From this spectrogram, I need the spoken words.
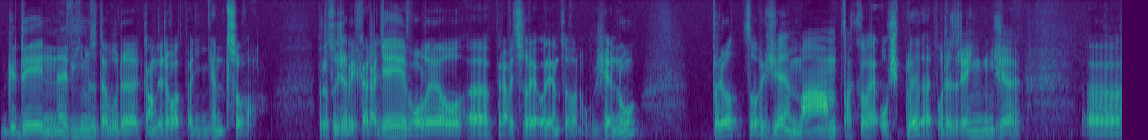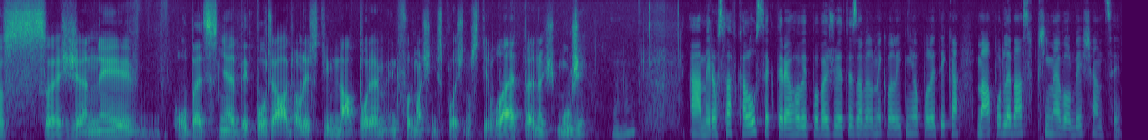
kdy nevím, zda bude kandidovat paní Němcová protože bych raději volil eh, pravicově orientovanou ženu, protože mám takové ošklivé podezření, že eh, se ženy obecně vypořádaly s tím náporem informační společnosti lépe než muži. Mhm. A Miroslav Kalousek, kterého vy považujete za velmi kvalitního politika, má podle vás v přímé volbě šanci?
